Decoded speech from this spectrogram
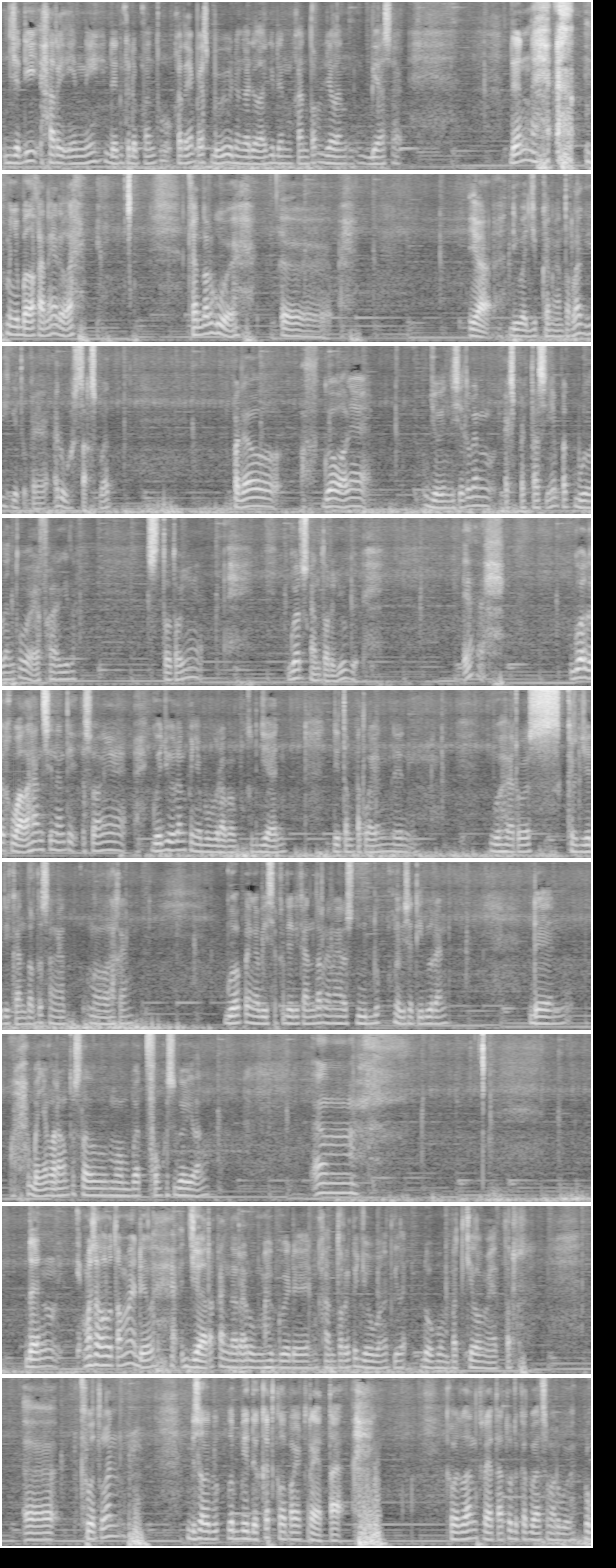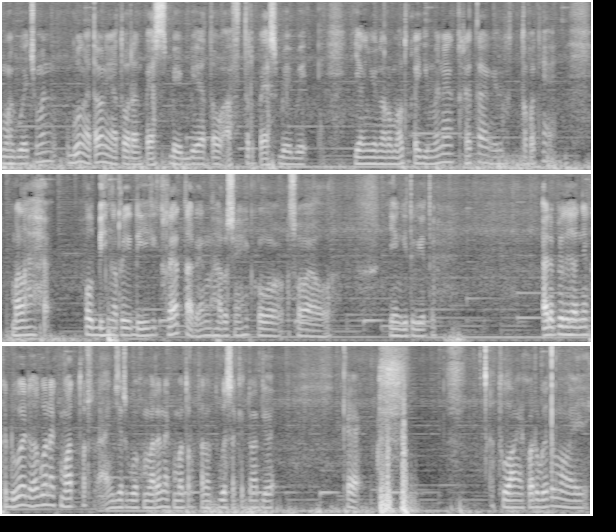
Jadi hari ini dan ke depan tuh katanya PSBB udah nggak ada lagi dan kantor jalan biasa. Dan menyebalkannya adalah kantor gue uh, ya diwajibkan kantor lagi gitu. Kayak aduh sucks banget. Padahal gue awalnya join di situ kan ekspektasinya 4 bulan tuh WFH gitu. Setotoknya gue harus kantor juga. Ya gue agak kewalahan sih nanti. Soalnya gue juga kan punya beberapa pekerjaan di tempat lain dan gue harus kerja di kantor tuh sangat melelahkan. Gue apa nggak bisa kerja di kantor karena harus duduk nggak bisa tiduran dan banyak orang tuh selalu membuat fokus gue hilang. Um, dan masalah utama adalah jarak antara rumah gue dan kantor itu jauh banget gila. 24 km uh, kebetulan bisa lebih, lebih dekat kalau pakai kereta kebetulan kereta tuh dekat banget sama gue rumah gue cuman gue nggak tahu nih aturan psbb atau after psbb yang new normal tuh kayak gimana kereta gitu. Takutnya malah lebih ngeri di kereta kan harusnya kalau soal yang gitu-gitu. Ada pilihan yang kedua adalah gue naik motor. Anjir gue kemarin naik motor pantat gue sakit banget gila. Kayak tulang ekor gue tuh mulai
